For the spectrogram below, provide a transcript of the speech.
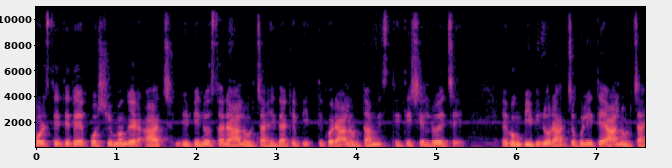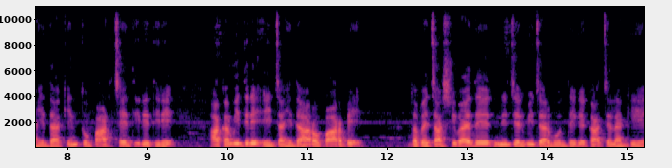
পরিস্থিতিতে পশ্চিমবঙ্গের আজ বিভিন্ন স্থানে আলুর চাহিদাকে ভিত্তি করে আলুর দাম স্থিতিশীল রয়েছে এবং বিভিন্ন রাজ্যগুলিতে আলুর চাহিদা কিন্তু বাড়ছে ধীরে ধীরে। আগামী দিনে এই চাহিদা আরও বাড়বে। তবে চাষি ভাইদের নিজের বিচার বুদ্ধিকে কাজে লাগিয়ে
